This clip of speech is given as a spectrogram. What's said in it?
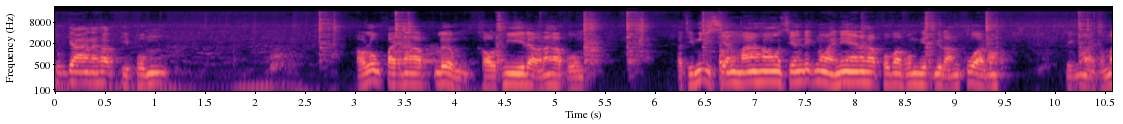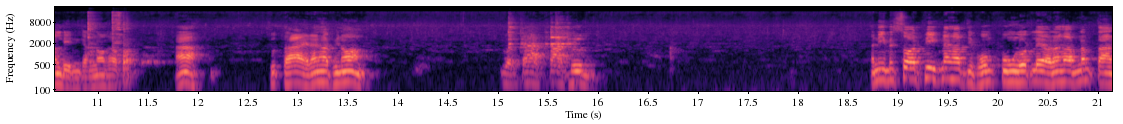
ทุกอย่างนะครับ ที่ผม เอาลงไปนะครับ เริ่มเข้าทีแล้วนะครับ ผมอาจจะมีเสียงหมาเห่าเสียงเด็กหน่อยแน่นะครับผมว่าผมเห็ดอยู่หลังครัวเนาะเด็กหน่อยเขามาเล่นกันเนาะครับอะสุดท้ายนะครับ พี่น้องรวดจ้าดปาดบึ้ม อันนี้เป็นซอสพริกนะครับ ที่ผมปรุงรสแล้วนะครับ น้ำตาล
